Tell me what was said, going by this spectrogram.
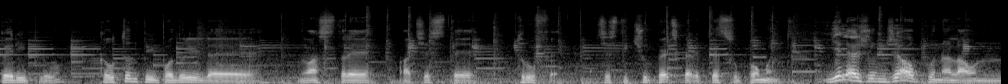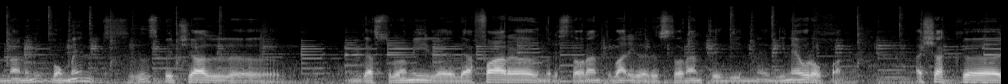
periplu căutând prin pădurile noastre aceste trufe, aceste ciuperci care cresc sub pământ. Ele ajungeau până la un anumit moment, în special uh, în gastronomiile de afară, în restaurante, marile restaurante din, din Europa. Așa că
